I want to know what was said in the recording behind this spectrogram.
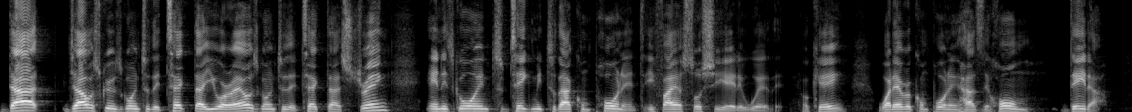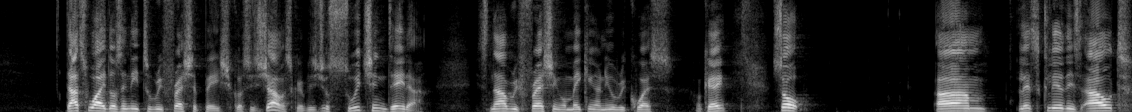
that JavaScript is going to detect that URL is going to detect that string and it's going to take me to that component if I associate it with it okay whatever component has the home data that's why it doesn't need to refresh a page because it's JavaScript. It's just switching data. It's not refreshing or making a new request. Okay, so um, let's clear this out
